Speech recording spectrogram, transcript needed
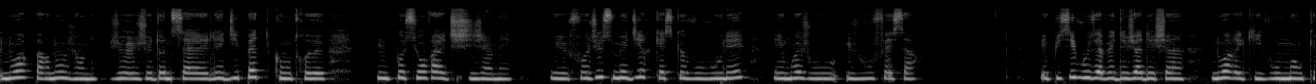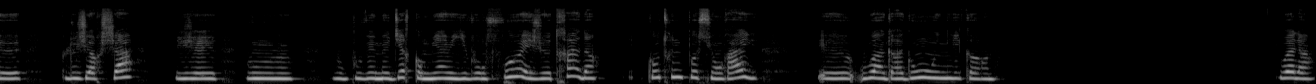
noirs, pardon, j'en. Je, je donne ça les 10 pets contre une potion rage si jamais. Il faut juste me dire qu'est-ce que vous voulez et moi je vous, je vous fais ça. Et puis si vous avez déjà des chats noirs et qu'il vous manque euh, plusieurs chats, je, vous, vous pouvez me dire combien il vous faut et je trade. Hein contre une potion rail euh, ou un dragon ou une licorne. Voilà.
